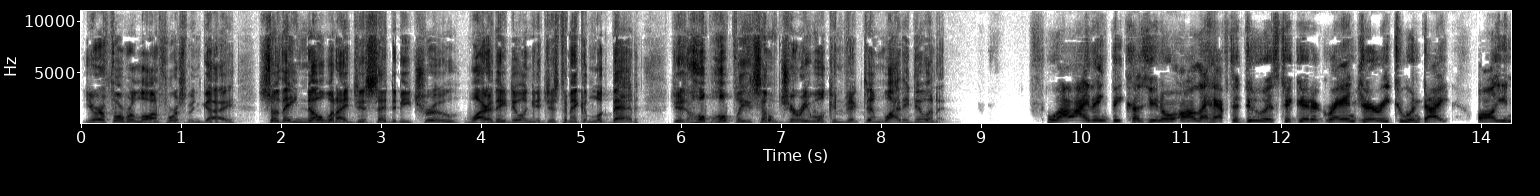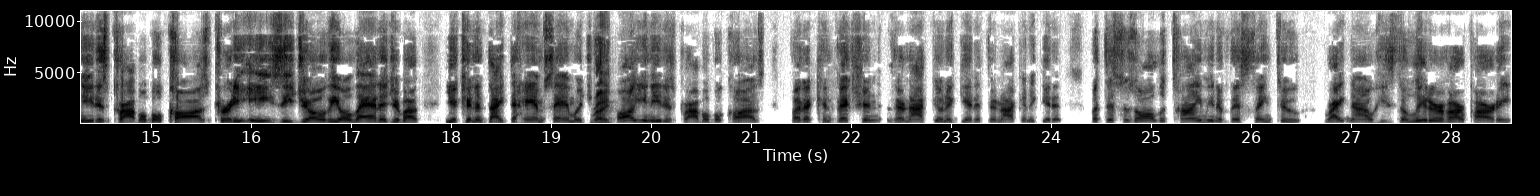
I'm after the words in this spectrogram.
You're a former law enforcement guy, so they know what I just said to be true. Why are they doing it? Just to make him look bad? Just hope hopefully some jury will convict him. Why are they doing it? Well, I think because you know all they have to do is to get a grand jury to indict. All you need is probable cause. Pretty easy, Joe. The old adage about you can indict the ham sandwich. Right. All you need is probable cause. But a conviction, they're not going to get it. They're not going to get it. But this is all the timing of this thing, too. Right now, he's the leader of our party.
